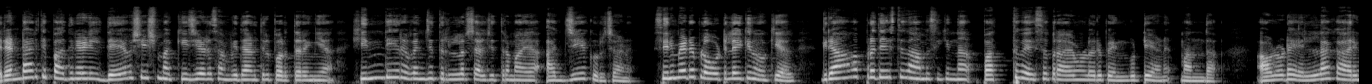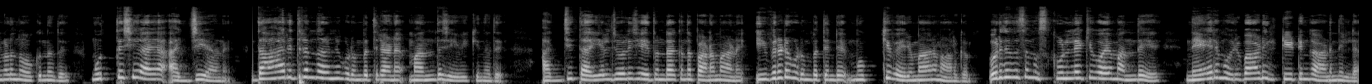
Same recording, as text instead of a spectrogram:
രണ്ടായിരത്തി പതിനേഴിൽ ദേവശേഷ് മക്കീജിയുടെ സംവിധാനത്തിൽ പുറത്തിറങ്ങിയ ഹിന്ദി റിവഞ്ച് ത്രില്ലർ ചലച്ചിത്രമായ അജ്ജിയെ കുറിച്ചാണ് സിനിമയുടെ പ്ലോട്ടിലേക്ക് നോക്കിയാൽ ഗ്രാമപ്രദേശത്ത് താമസിക്കുന്ന പത്ത് വയസ്സ് പ്രായമുള്ള ഒരു പെൺകുട്ടിയാണ് മന്ദ. അവളുടെ എല്ലാ കാര്യങ്ങളും നോക്കുന്നത് മുത്തശ്ശിയായ അജ്ജിയാണ്. ദാരിദ്ര്യം നിറഞ്ഞ കുടുംബത്തിലാണ് മന്ദ ജീവിക്കുന്നത്. അജ്ജി തയ്യൽ ജോലി ചെയ്തുണ്ടാക്കുന്ന പണമാണ് ഇവരുടെ കുടുംബത്തിന്റെ മുഖ്യ വരുമാന മാർഗം. ഒരു ദിവസം സ്കൂളിലേക്ക് പോയ മന്ദയെ നേരം ഒരുപാട് ഇരുട്ടിയിട്ടും കാണുന്നില്ല.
